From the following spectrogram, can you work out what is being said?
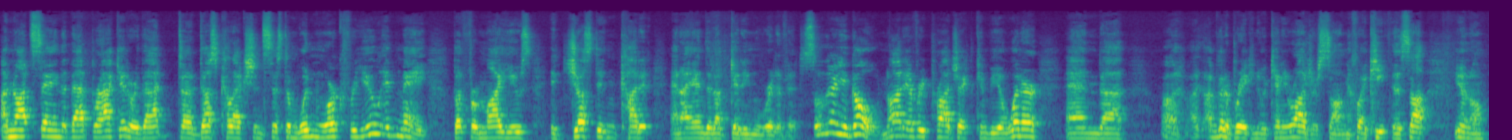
I'm not saying that that bracket or that uh, dust collection system wouldn't work for you. It may, but for my use, it just didn't cut it, and I ended up getting rid of it. So there you go. Not every project can be a winner, and uh, uh, I, am going to break into a Kenny Rogers song if I keep this up. You know,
